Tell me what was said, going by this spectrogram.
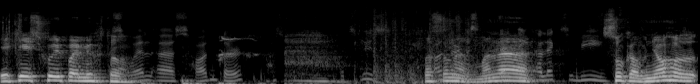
Якийсь хуй пойми хто. Пацани, в мене. Сука, в нього,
